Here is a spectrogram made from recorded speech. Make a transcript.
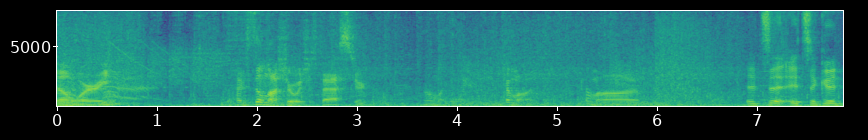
Don't worry. I'm still not sure which is faster. Oh my god. Come on. Come on. It's a it's a good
